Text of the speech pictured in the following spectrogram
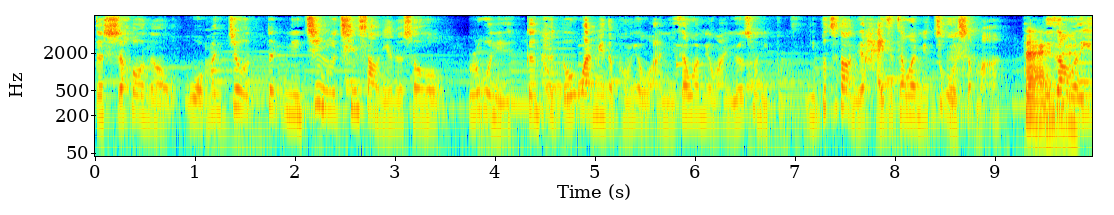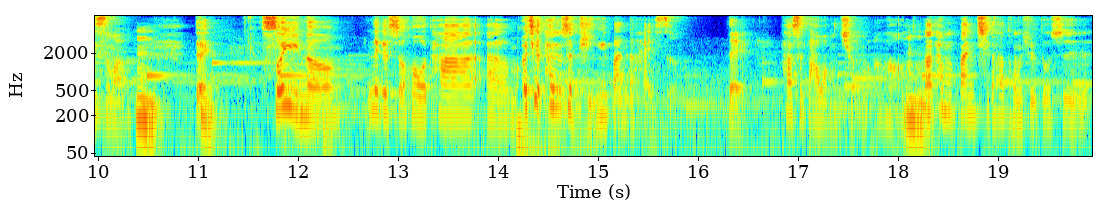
的时候呢，我们就你进入青少年的时候，如果你跟很多外面的朋友玩，你在外面玩，有的时候你不你不知道你的孩子在外面做什么，对，你知道我的意思吗？嗯，对，所以呢，那个时候他，嗯，而且他又是体育班的孩子，对，他是打网球嘛，哈，嗯那他们班其他同学都是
